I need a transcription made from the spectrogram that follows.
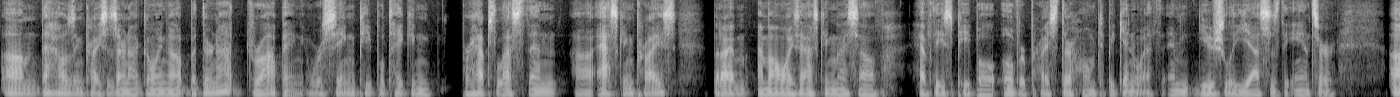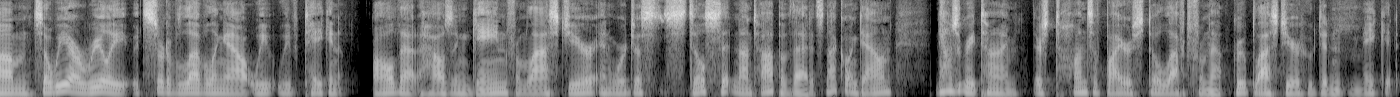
Um, the housing prices are not going up, but they're not dropping. We're seeing people taking perhaps less than uh, asking price, but I'm I'm always asking myself, have these people overpriced their home to begin with? And usually, yes is the answer. Um, so we are really, it's sort of leveling out. We, we've taken all that housing gain from last year and we're just still sitting on top of that. It's not going down. Now's a great time. There's tons of buyers still left from that group last year who didn't make it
